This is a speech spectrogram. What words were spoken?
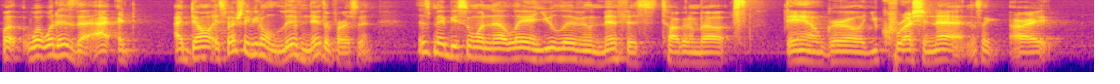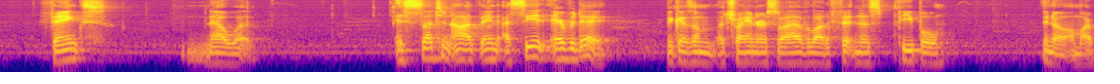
What what what is that? I, I I don't especially if you don't live near the person. This may be someone in LA and you live in Memphis talking about damn girl, you crushing that. And it's like, all right, thanks. Now what? It's such an odd thing. I see it every day because I'm a trainer, so I have a lot of fitness people, you know, on my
